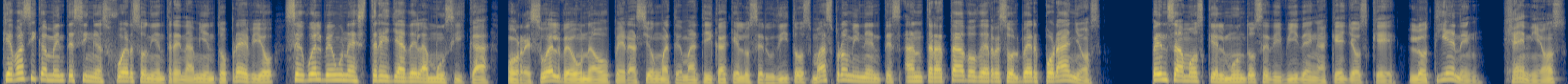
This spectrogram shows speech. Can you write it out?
que básicamente sin esfuerzo ni entrenamiento previo se vuelve una estrella de la música o resuelve una operación matemática que los eruditos más prominentes han tratado de resolver por años. Pensamos que el mundo se divide en aquellos que lo tienen, genios,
